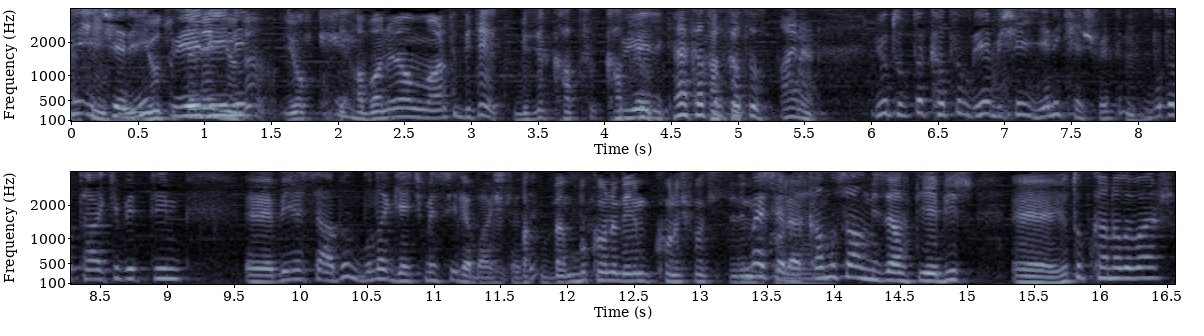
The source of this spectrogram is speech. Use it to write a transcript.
bir şey içeriğin YouTube'da ne üyeliğini diyordu? Yok abone ol vardı bir de bize katıl katıl. Üyelik. Ha katıl, katıl Katıl. Aynen. YouTube'da katıl diye bir şey yeni keşfettim. Bu da takip ettiğim e, bir hesabın buna geçmesiyle başladı. Bak ben bu konu benim konuşmak istediğim bir Mesela konu yani. Kamusal Mizah diye bir e, YouTube kanalı var.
